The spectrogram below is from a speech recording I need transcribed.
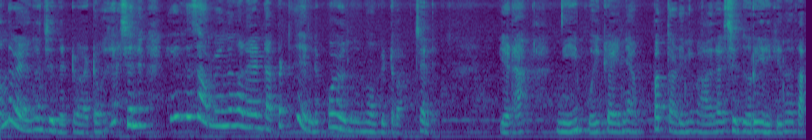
ഒന്ന് വേഗം ചെന്നിട്ട് വാട്ടോ ചെല്ല് എനിക്ക് സമയമൊന്നും കളയണ്ട. പെട്ടെന്നല്ലേ പോയി ഒന്ന് നോക്കിയിട്ട് വാ. ചെല്ലെ. എടാ നീ പോയി കഴിഞ്ഞാൽ അപ്പം തുടങ്ങി വാലാഴ്ച കയറിയിരിക്കുന്നതാ.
